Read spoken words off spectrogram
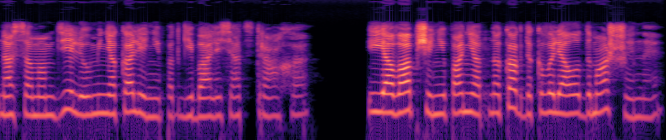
На самом деле у меня колени подгибались от страха, и я вообще непонятно как доковыляла до машины.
